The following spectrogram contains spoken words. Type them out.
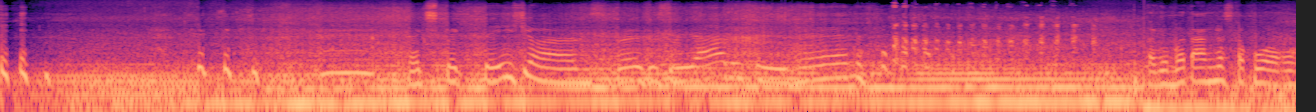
Expectations versus reality, man. Taga Batangas pa po ako.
